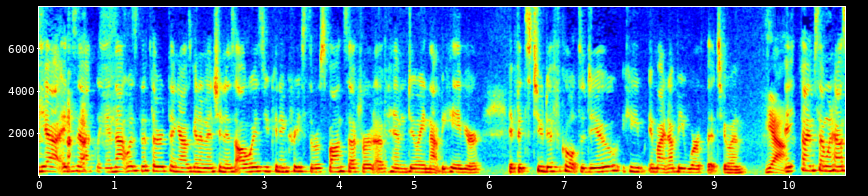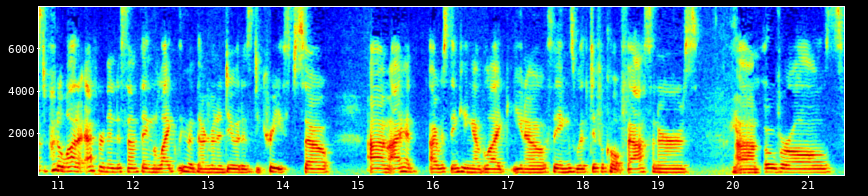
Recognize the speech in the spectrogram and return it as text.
Yeah, exactly. and that was the third thing I was going to mention is always you can increase the response effort of him doing that behavior. If it's too difficult to do, he it might not be worth it to him. yeah. Anytime someone has to put a lot of effort into something, the likelihood they're going to do it is decreased. So, um, I had I was thinking of like you know things with difficult fasteners, Yeah. um, overalls,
